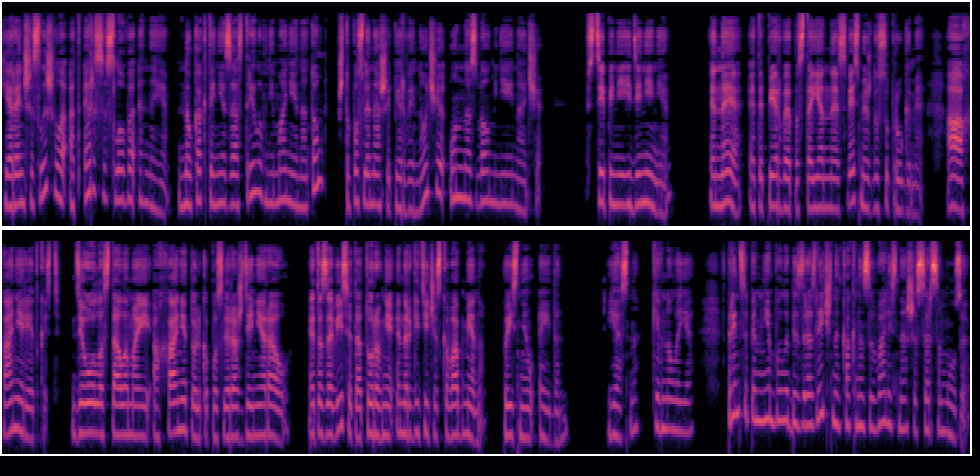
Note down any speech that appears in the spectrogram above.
Я раньше слышала от Эрса слово «Энея», но как-то не заострила внимание на том, что после нашей первой ночи он назвал меня иначе. В степени единения. Энея – это первая постоянная связь между супругами, а Ахани – редкость. Диола стала моей Ахани только после рождения Рау. Это зависит от уровня энергетического обмена, пояснил Эйден. Ясно, кивнула я. В принципе, мне было безразлично, как назывались наши с музы.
